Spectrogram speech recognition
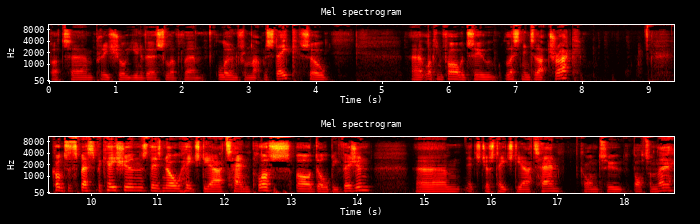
But I'm um, pretty sure Universal have um, learned from that mistake. So uh, looking forward to listening to that track. Concert specifications, there's no HDR10 Plus or Dolby Vision. Um, it's just HDR10. Go on to the bottom there,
